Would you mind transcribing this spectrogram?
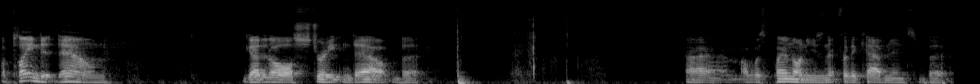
I planed it down, got it all straightened out, but um, I was planning on using it for the cabinets, but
